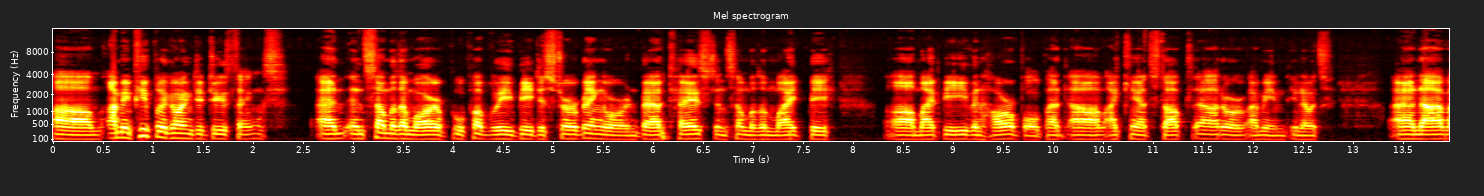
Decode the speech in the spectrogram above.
um, I mean, people are going to do things, and and some of them are will probably be disturbing or in bad taste, and some of them might be uh, might be even horrible. But um, I can't stop that, or I mean, you know, it's and uh,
